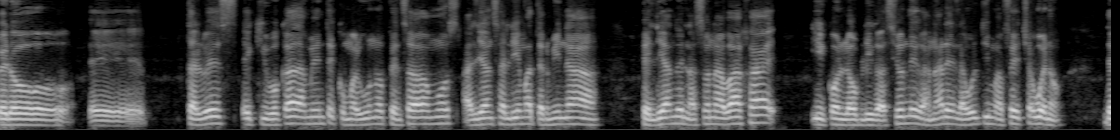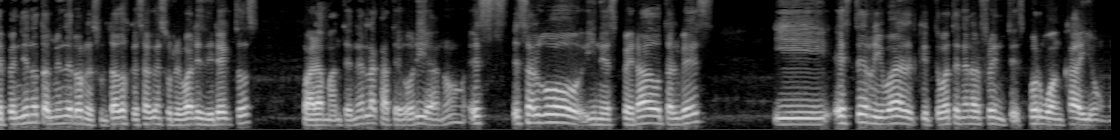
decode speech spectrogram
pero eh, tal vez equivocadamente, como algunos pensábamos, Alianza Lima termina peleando en la zona baja y con la obligación de ganar en la última fecha. Bueno, dependiendo también de los resultados que saquen sus rivales directos, para mantener la categoría, ¿no? Es, es algo inesperado tal vez, y este rival que te va a tener al frente, es por Huancayo,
